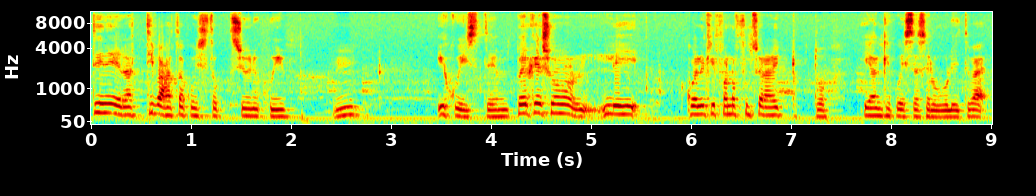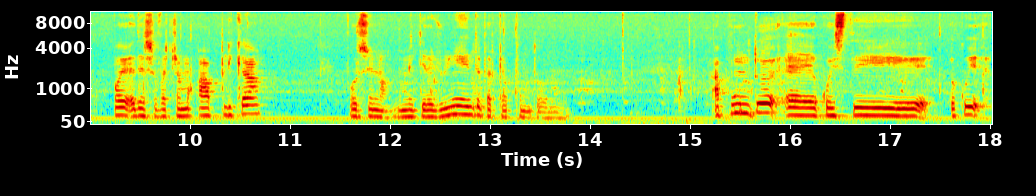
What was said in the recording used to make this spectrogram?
tenere attivata questa opzione qui mm? e queste perché sono le quelle che fanno funzionare tutto. E anche questa se lo volete Beh, poi adesso facciamo applica. Forse no non tira giù niente perché appunto appunto eh, queste, que,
